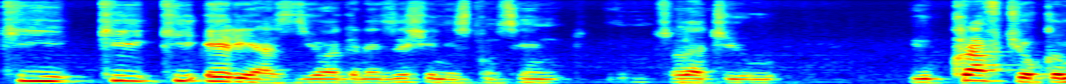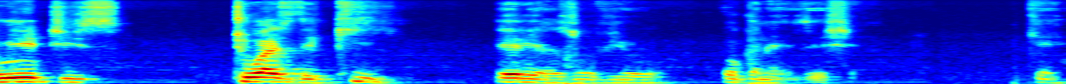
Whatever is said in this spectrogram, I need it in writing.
key, key, key areas your organization is concerned in, so that you, you craft your communities towards the key areas of your organization. Okay.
